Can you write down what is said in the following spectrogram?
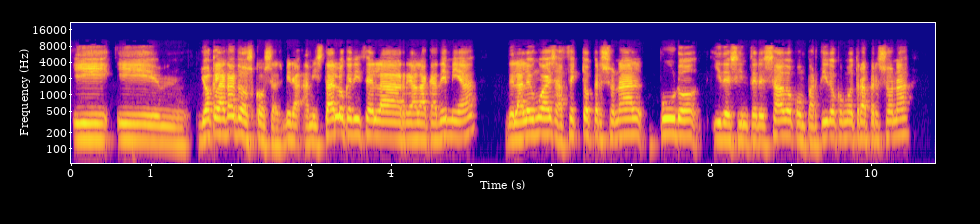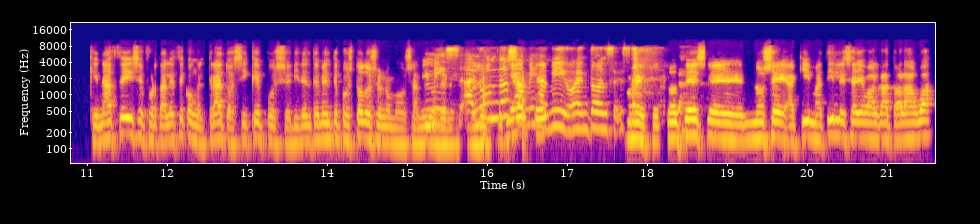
y, y, mm, yo aclarar dos cosas. Mira, amistad, lo que dice la Real Academia de la Lengua es afecto personal puro y desinteresado compartido con otra persona que nace y se fortalece con el trato. Así que, pues, evidentemente, pues todos somos amigos. Mis alumnos son mis amigos, entonces. Correcto. Entonces, eh, no sé, aquí Matilde se ha llevado el gato al agua.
